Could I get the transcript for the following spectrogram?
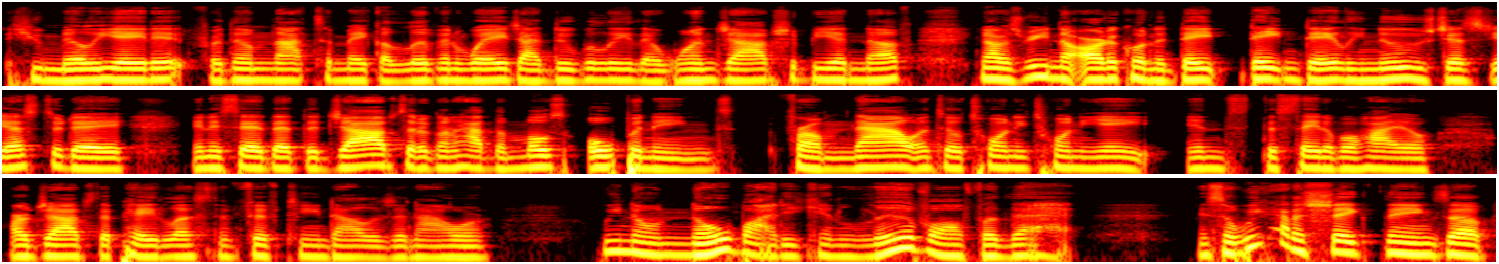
humiliated, for them not to make a living wage. I do believe that one job should be enough. You know, I was reading an article in the Dayton Daily News just yesterday, and it said that the jobs that are going to have the most openings from now until 2028 in the state of Ohio are jobs that pay less than $15 an hour. We know nobody can live off of that. And so we got to shake things up.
